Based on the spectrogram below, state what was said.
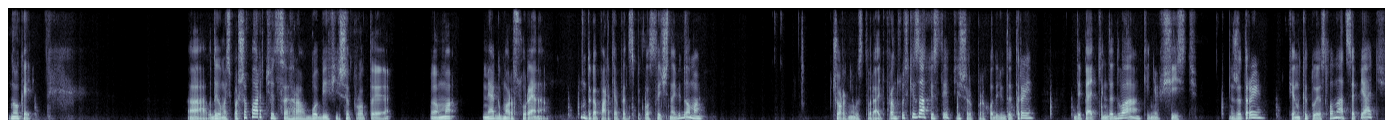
Ну окей. А, дивимось першу партію. Це грав Бобі Фішер проти е, Ма- Мягмар Ну, така партія, в принципі, класична, відома. Чорні виставляють французький захист, і Фішер переходить в d3, d5, кінь d2, кінь f6, g3, фінкетує слона, c5.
